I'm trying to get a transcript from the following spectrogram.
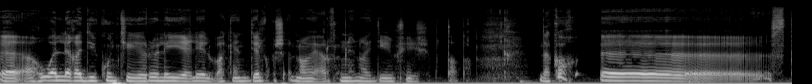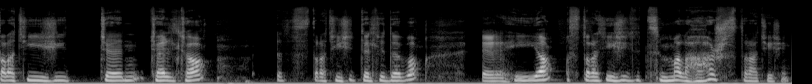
آه هو اللي غادي يكون تيرولي عليه ال back end ديالك باش أنه يعرف منين غادي يمشي يجيب ال data d'accord stratégie ثالثه استراتيجي الثالثه دابا هي استراتيجي تتسمى ال hash strategy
